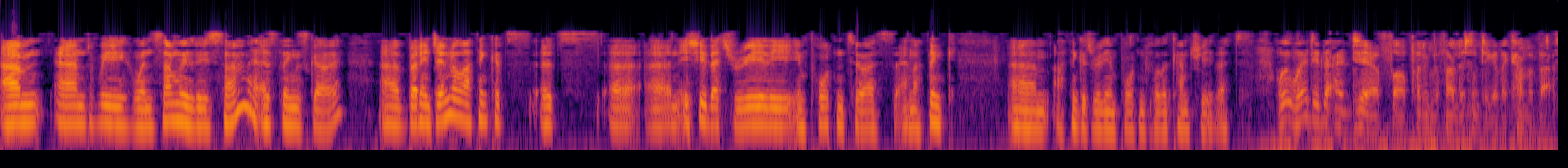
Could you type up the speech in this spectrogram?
Um, and we win some, we lose some, as things go. Uh, but in general, I think it's it's uh, an issue that's really important to us, and I think um, I think it's really important for the country that Where, where did the idea for putting the foundation together come about?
